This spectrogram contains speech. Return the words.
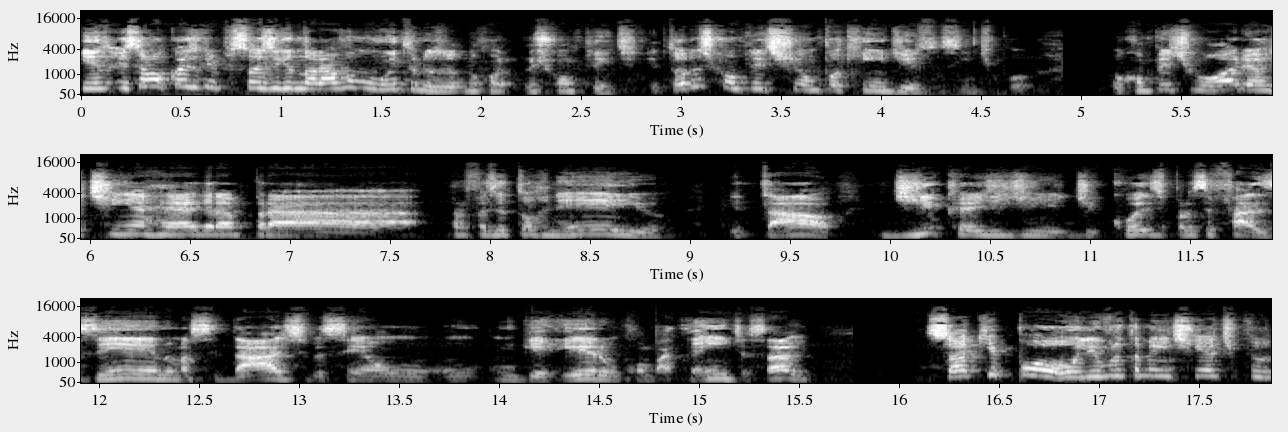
Isso é uma coisa que as pessoas ignoravam muito nos, nos Complete. E todos os Complete tinham um pouquinho disso, assim, tipo... O Complete Warrior tinha regra para fazer torneio e tal, dicas de, de coisas para você fazer numa cidade, se você é um, um, um guerreiro, um combatente, sabe? Só que, pô, o livro também tinha, tipo,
